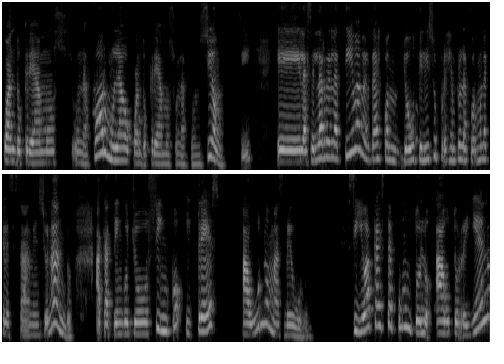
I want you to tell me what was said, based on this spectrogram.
cuando creamos una fórmula o cuando creamos una función, ¿sí? Eh, la celda relativa, ¿verdad? Es cuando yo utilizo, por ejemplo, la fórmula que les estaba mencionando. Acá tengo yo 5 y 3 a 1 más B1. Si yo acá este punto lo autorrelleno,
